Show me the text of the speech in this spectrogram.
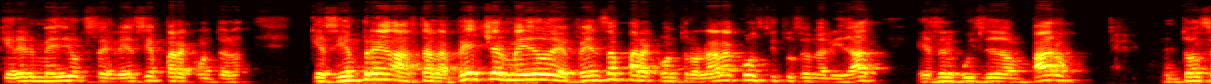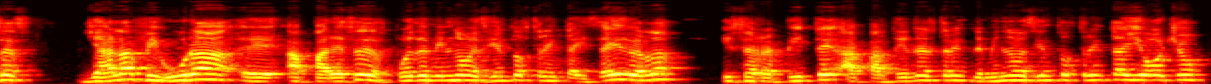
que era el medio de excelencia para controlar, que siempre hasta la fecha el medio de defensa para controlar la constitucionalidad es el juicio de amparo. Entonces, ya la figura eh, aparece después de 1936, ¿verdad? Y se repite a partir del, de 1938,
